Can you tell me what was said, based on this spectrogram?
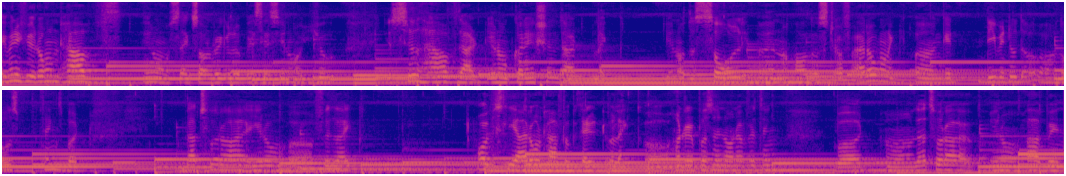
even if you don't have you know sex on regular basis you know you you still have that you know connection that like you know the soul and all those stuff. I don't want to uh, get deep into the, uh, those things but that's what i you know uh, feel like. Obviously i don't have to be correct like 100% on everything but uh, that's what I you know I've been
